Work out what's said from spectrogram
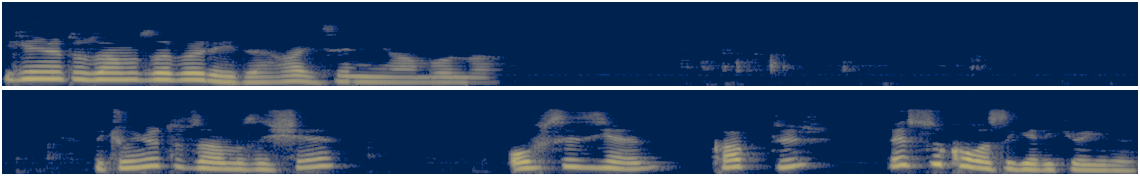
İkinci tuzağımız da böyleydi. Hay senin yağmuruna. Üçüncü tuzağımız ise obsidyen, kaktüs ve su kovası gerekiyor yine.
